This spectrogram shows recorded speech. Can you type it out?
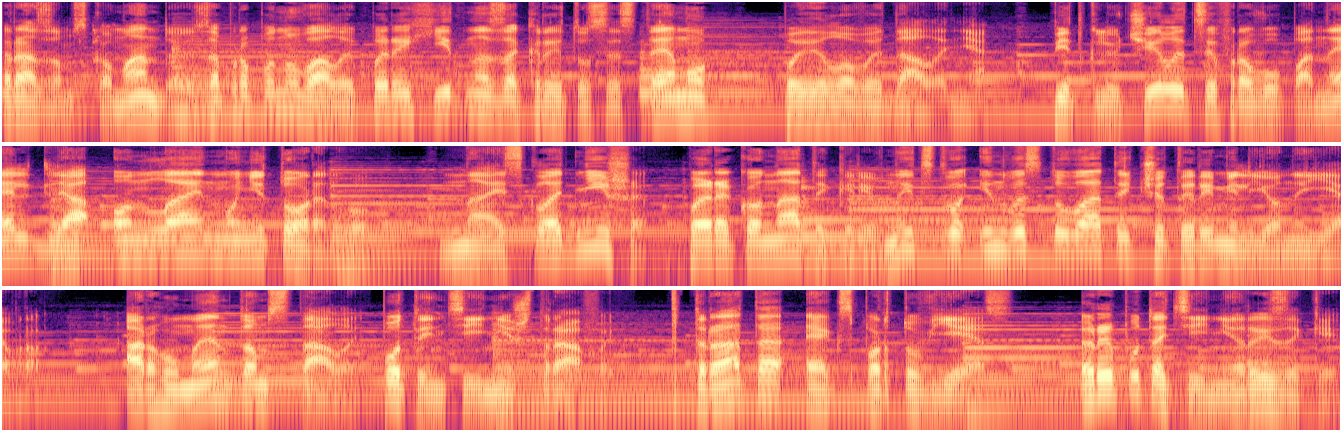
Разом з командою запропонували перехід на закриту систему пиловидалення, підключили цифрову панель для онлайн-моніторингу. Найскладніше переконати керівництво інвестувати 4 мільйони євро. Аргументом стали потенційні штрафи, втрата експорту в ЄС, репутаційні ризики,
